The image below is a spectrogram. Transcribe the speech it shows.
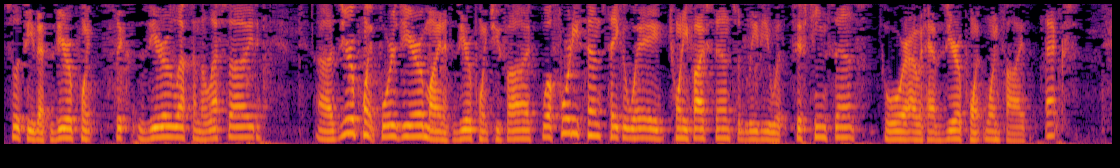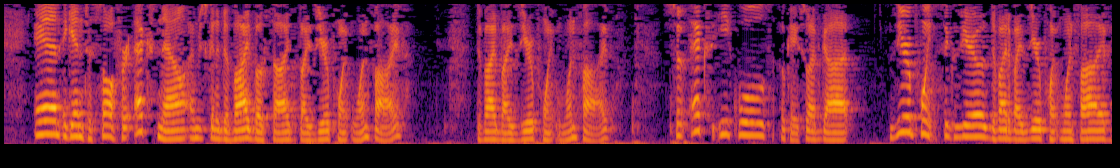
So let's see, that's 0.60 left on the left side. Uh, 0.40 minus 0.25. Well, 40 cents take away 25 cents would leave you with 15 cents, or I would have 0.15x. And again, to solve for x now, I'm just going to divide both sides by 0.15. Divide by 0.15. So x equals, okay, so I've got 0.60 divided by 0.15.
